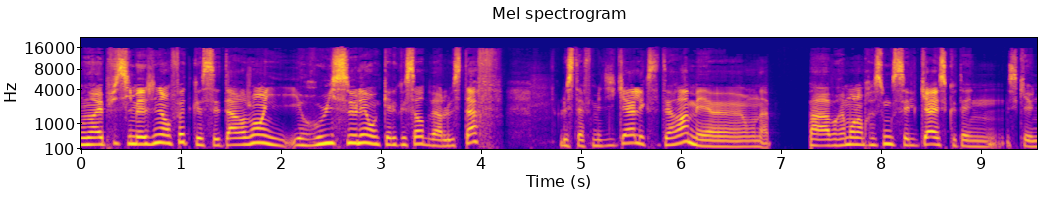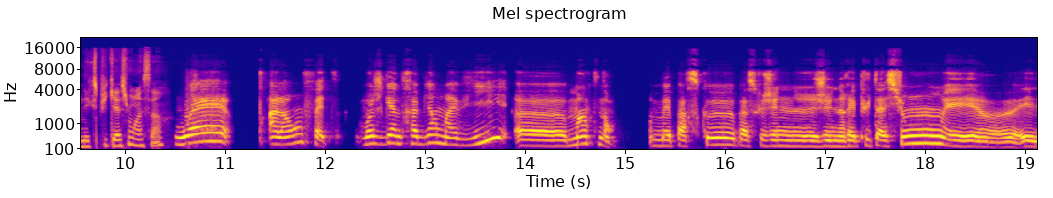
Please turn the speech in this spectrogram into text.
on aurait pu s'imaginer en fait que cet argent il, ruisselait en quelque sorte vers le staff. le staff médical, etc. Mais on n'a pas vraiment l'impression que c'est le cas. Est-ce qu'il y a une explication à ça? Ouais. Alors en fait, moi je gagne très bien ma vie maintenant mais parce que parce que j'ai une réputation et, euh,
